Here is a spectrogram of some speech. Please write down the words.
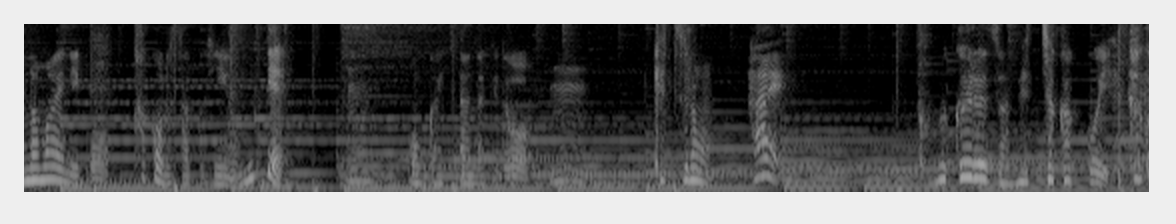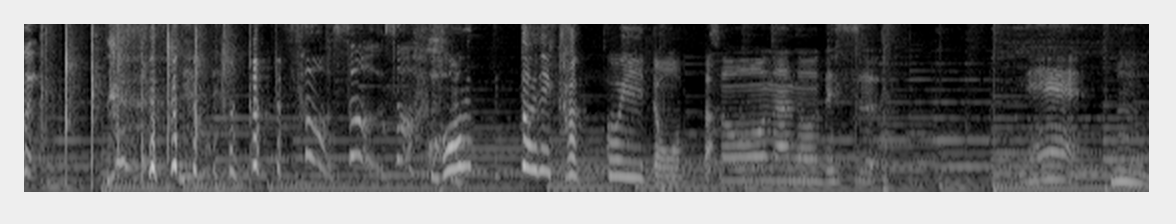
その前にこう、過去の作品を見て、うん。今回行ったんだけど、うん。結論、はい。トム・クルーズはめっちゃかっこいい。かっこいい。そうそうそう。本当にかっこいいと思った。そうなのです。ねえ。うん。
